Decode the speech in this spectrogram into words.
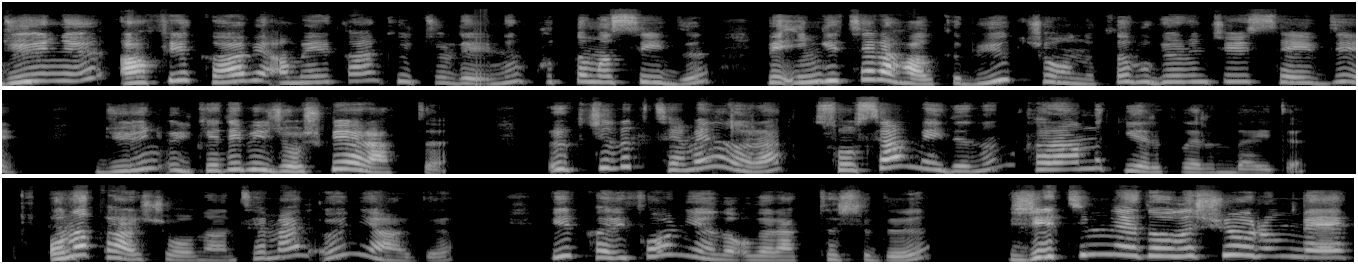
Düğünü Afrika ve Amerikan kültürlerinin kutlamasıydı ve İngiltere halkı büyük çoğunlukla bu görüntüyü sevdi. Düğün ülkede bir coşku yarattı. Irkçılık temel olarak sosyal medyanın karanlık yarıklarındaydı. Ona karşı olan temel ön yargı bir Kaliforniyalı olarak taşıdığı jetimle dolaşıyorum ve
